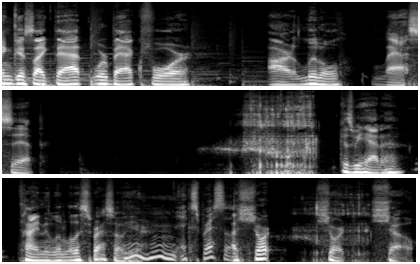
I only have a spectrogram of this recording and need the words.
And just like that, we're back for our little last sip. Because we had a tiny little espresso here Mhm, Espresso. a short, short show.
